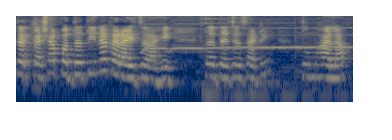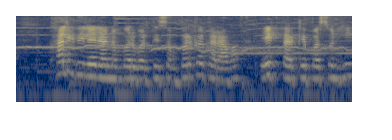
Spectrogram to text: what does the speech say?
तर कशा पद्धतीनं करायचं आहे? तर त्याच्यासाठी तुम्हाला खाली दिलेल्या नंबरवरती संपर्क करावा. एक तारखेपासून ही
